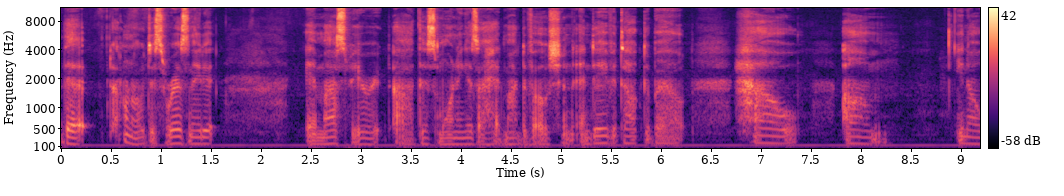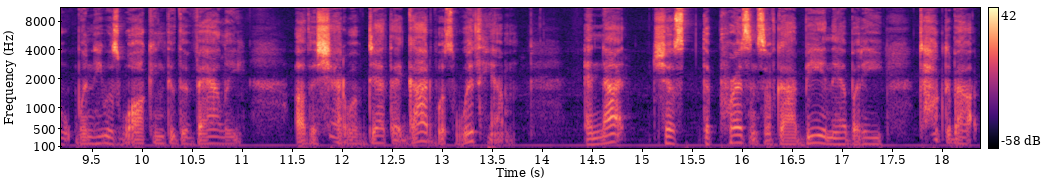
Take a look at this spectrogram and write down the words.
that I don't know just resonated in my spirit uh, this morning as I had my devotion. And David talked about how um, you know when he was walking through the valley of the shadow of death that God was with him, and not just the presence of God being there, but he talked about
